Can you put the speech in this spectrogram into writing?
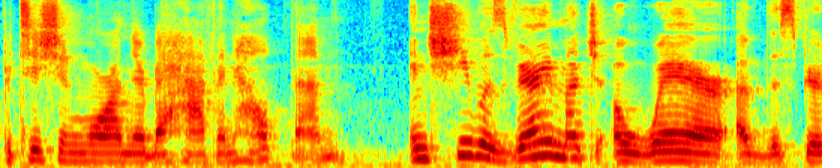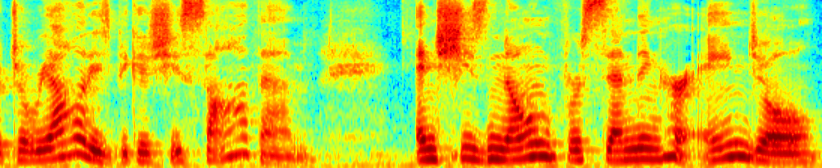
petition more on their behalf, and help them. And she was very much aware of the spiritual realities because she saw them and she's known for sending her angel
